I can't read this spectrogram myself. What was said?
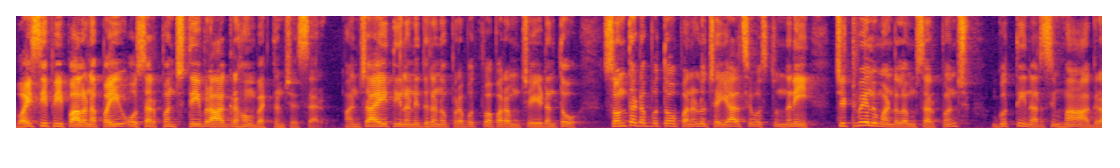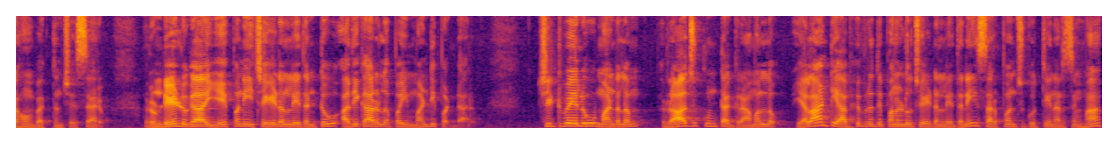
వైసీపీ పాలనపై ఓ సర్పంచ్ తీవ్ర ఆగ్రహం వ్యక్తం చేశారు. పంచాయతీల నిధులను ప్రభుత్వపరం చేయడంతో సొంత డబ్బుతో పనులు చేయాల్సి వస్తుందని చిట్వేలు మండలం సర్పంచ్ గుత్తి నరసింహ ఆగ్రహం వ్యక్తం చేశారు. రెండేళ్ళుగా ఏ పని చేయడం లేదంటూ అధికారులపై మండిపడ్డారు. చిట్వేలు మండలం రాజుకుంట గ్రామంలో ఎలాంటి అభివృద్ధి పనులు చేయడం లేదని సర్పంచ్ గుత్తి నరసింహ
